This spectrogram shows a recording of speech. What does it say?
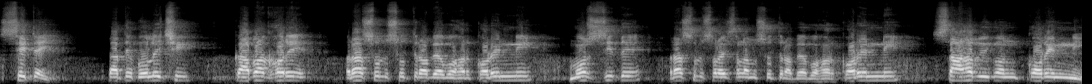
সেটাই। তাতে বলেছি, কাবা ঘরে রাসুল সূত্রা ব্যবহার করেননি, মসজিদে রাসুল সাল্লাহ সাল্লাম সূত্রা ব্যবহার করেননি সাহাবিগণ করেননি।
